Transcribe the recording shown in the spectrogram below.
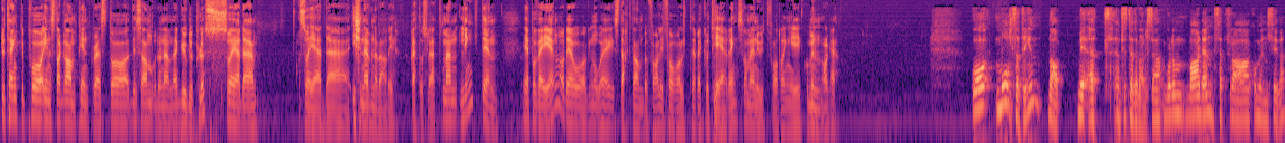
du tenker på Instagram, Pinterest og disse andre du nevner, Google pluss, så, så, er det ikke nevneverdig, rett og slett. Men LinkedIn er på vei inn. Og det er òg noe jeg sterkt anbefaler i forhold til rekruttering, som er en utfordring i Kommune-Norge. Og målsettingen da med et, en tilstedeværelse, hvordan, hva er den sett fra kommunens side?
